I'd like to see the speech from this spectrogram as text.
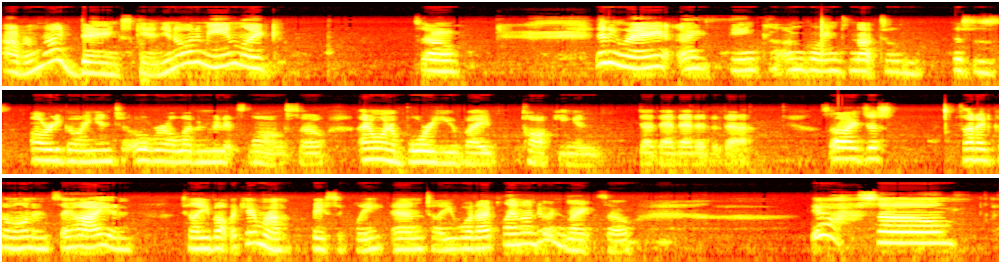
out of my dang skin. You know what I mean? Like, so, anyway, I think I'm going to not till this is already going into over 11 minutes long, so I don't want to bore you by talking and da da da da da da. So I just thought I'd come on and say hi and tell you about my camera, basically, and tell you what I plan on doing tonight. So, yeah, so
